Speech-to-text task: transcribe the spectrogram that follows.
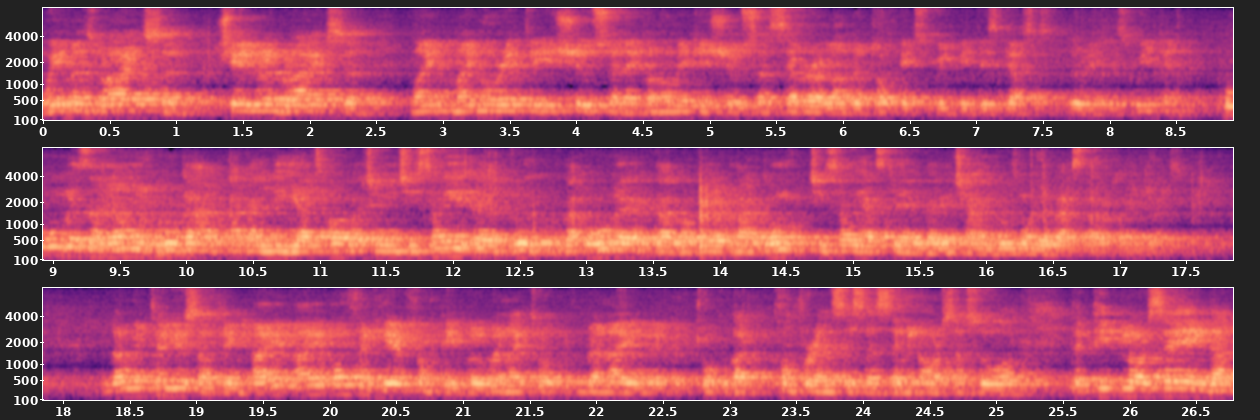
women's rights and children rights and minority issues and economic issues and several other topics will be discussed during this weekend. حقوق زنان، حقوق اقلیت ها و چنین چیزهایی و حقوق در واقع مردم چیزهایی هست که در این چند روز مورد بحث قرار خواهد گرفت. I will tell you something. I, I often hear from people when I talk when I talk about conferences and seminars and so on, that people are saying that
